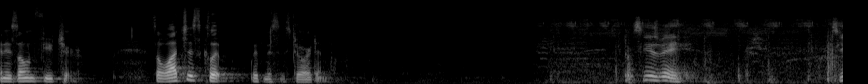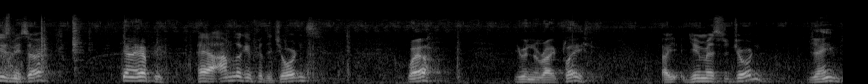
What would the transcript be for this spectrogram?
and his own future. So watch this clip with Mrs. Jordan. Excuse me. Excuse me, sir. Can I help you? Hey, I'm looking for the Jordans. Well, you're in the right place. Are you, you Mr. Jordan? James?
